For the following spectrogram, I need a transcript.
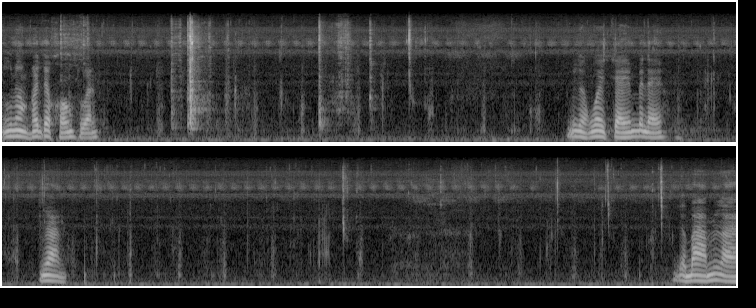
ลูกน้องเขาจ้าของสวนไม่อยากไว้ใจมันเป็นไรย่านอย่าบ้ามันหลาย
